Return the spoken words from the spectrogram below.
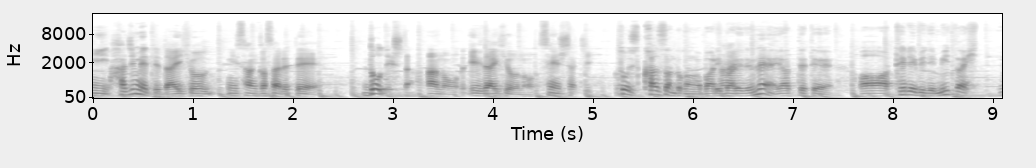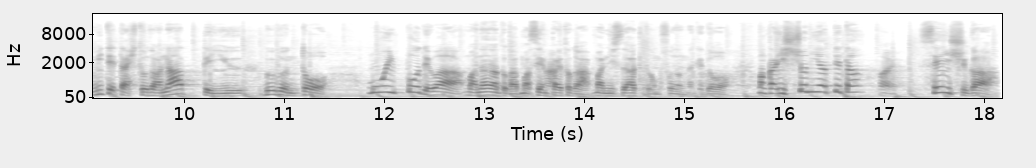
に初めて代表に参加されてどうでした？あの A 代表の選手たち。当時カズさんとかがバリバリでね、はい、やっててああテレビで見た見てた人だなっていう部分ともう一方では、まあ、奈々とか、まあ、先輩とか、はい、まあ、西田明とかもそうなんだけどなんか一緒にやってた選手が、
